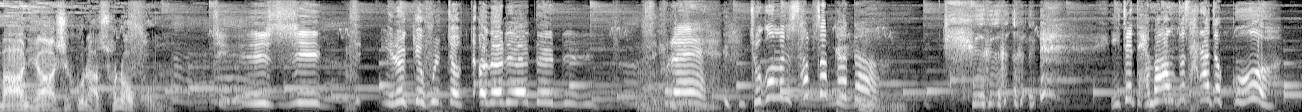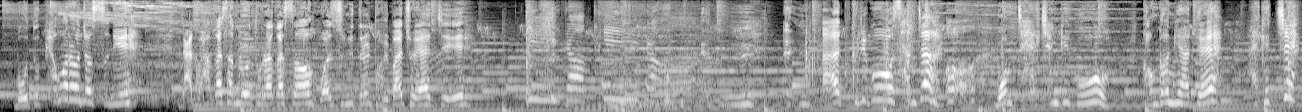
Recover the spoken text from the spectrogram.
많이 아쉽구나 손오공 씨, 이렇게 훌쩍 떠나려 하다니. 그래. 조금은 섭섭하다. 이제 대마왕도 사라졌고 모두 평화로워졌으니 난 화가산으로 돌아가서 원숭이들을 돌봐줘야지. 아 그리고 산자 몸잘 챙기고 건강해야 돼. 알겠지?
